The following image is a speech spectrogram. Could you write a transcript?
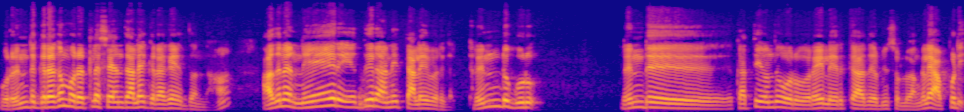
ஒரு ரெண்டு கிரகம் ஒரு இடத்துல சேர்ந்தாலே கிரக யுத்தம் தான் அதில் நேர் எதிர் அணி தலைவர்கள் ரெண்டு குரு ரெண்டு கத்தி வந்து ஒரு உரையில் இருக்காது அப்படின்னு சொல்லுவாங்களே அப்படி.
